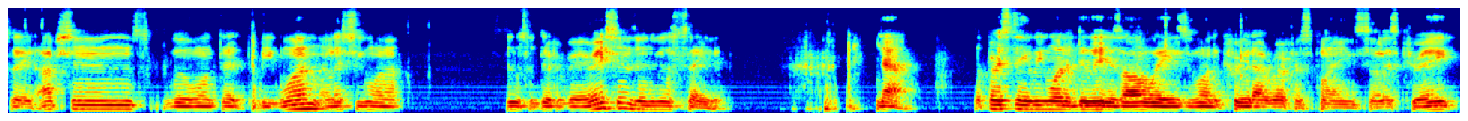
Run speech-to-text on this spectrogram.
say options. We'll want that to be one unless you want to do some different variations and we'll save it. Now the first thing we want to do here is always we want to create our reference plane. So let's create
